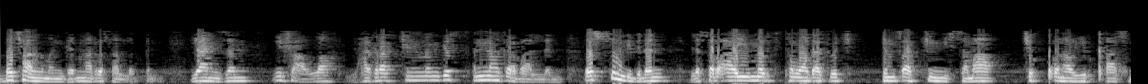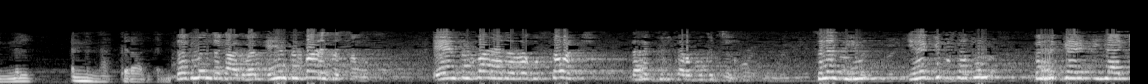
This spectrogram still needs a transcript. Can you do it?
በቻልን መንገድ ማድረስ አለብን። ያን ይዘን ኢንሻአላህ ለሀገራችን መንግስት እናቀርባለን። እሱም ቢብለን ለሰብአዊ መብት ተሟጋቾች ድምጻችን ይሰማ፣ ጭቆናው ይብቃ ስንል እንናገራለን። ደግመን ደጋግመን ይህን ተግባር የፈጸሙት ይህን ተግባር ያደረጉት ሰዎች ለህግ ሊቀርቡ ግድ ነው። ስለዚህም የህግ ጥሰቱን በህጋዊ ጥያቄ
